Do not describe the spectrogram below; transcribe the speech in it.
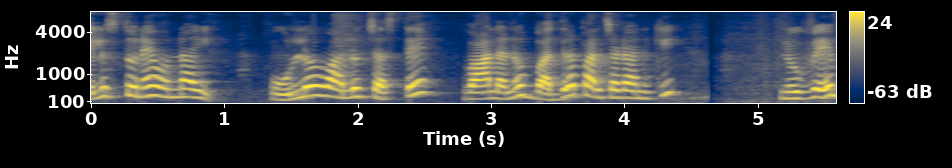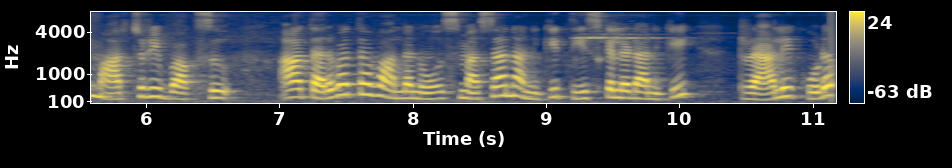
తెలుస్తూనే ఉన్నాయి. ఊళ్ళో వాళ్ళు చస్తే వాళ్ళను భద్రపరచడానికి నువ్వే మార్చురీ బాక్సు. ఆ తర్వాత వాళ్ళను శ్మశానానికి తీసుకెళ్ళడానికి ట్రాలీ కూడా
